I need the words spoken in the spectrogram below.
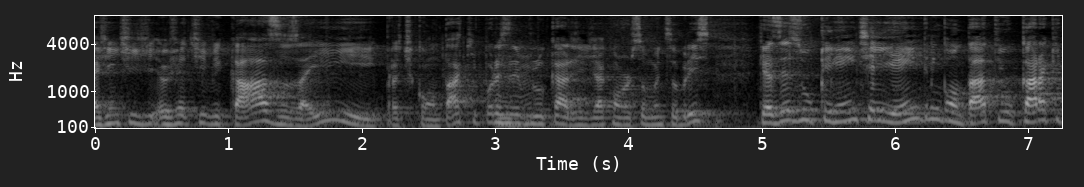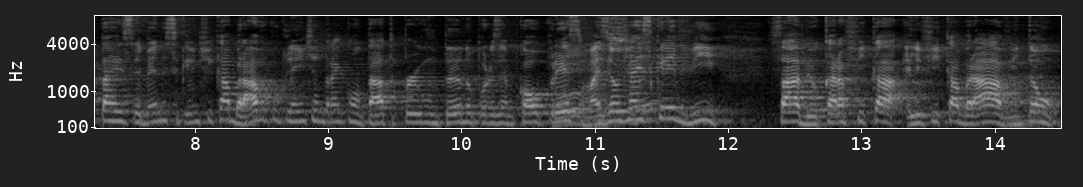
a gente, eu já tive casos aí para te contar que, por uhum. exemplo, cara, a gente já conversou muito sobre isso, que às vezes o cliente ele entra em contato e o cara que está recebendo esse cliente fica bravo com o cliente entrar em contato perguntando, por exemplo, qual o preço, mas eu já escrevi, sabe? O cara fica, ele fica bravo. Então,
